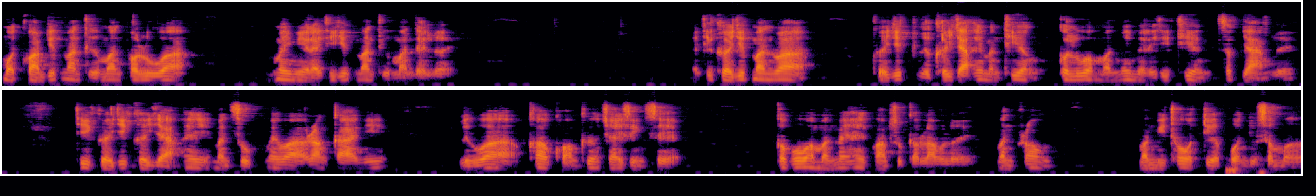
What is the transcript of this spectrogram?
หมดความยึดมั่นถือมั่นเพราะรู้ว่าไม่มีอะไรที่ยึดมั่นถือมั่นได้เลยที่เคยยึดมั่นว่า เคยยึดหรือเคยอยากให้มันเที่ยง ก็รู้ว่ามันไม่มีอะไรที่เที่ยงสักอย่างเลย ที่เคยยึดเคยอยากให้มันสุขไม่ว่าร่างกายนี้ หรือว่าข้าวของเครื่องใช้สิ่งเสพก็เพราะว่ามันไม่ให้ความสุขกับเราเลย มันพร่อง มันมีโทษเจือปนอยู่เสมอ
